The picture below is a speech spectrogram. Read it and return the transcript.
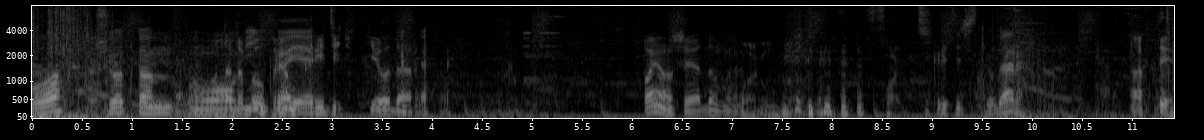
О, что там Вот это был прям критический удар. Понял, что я думаю? Final fight. Критический удар. Ах ты.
